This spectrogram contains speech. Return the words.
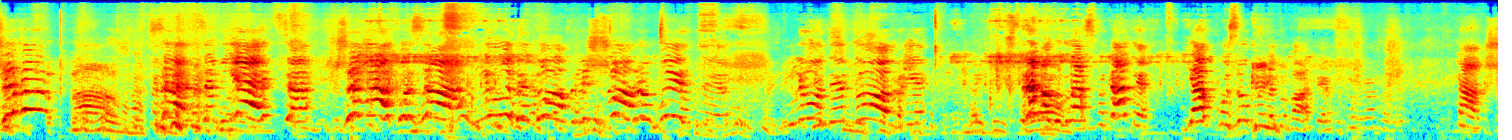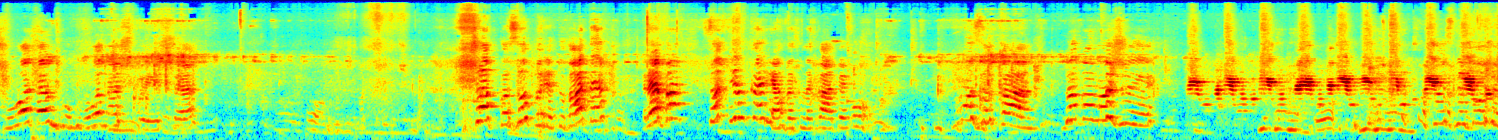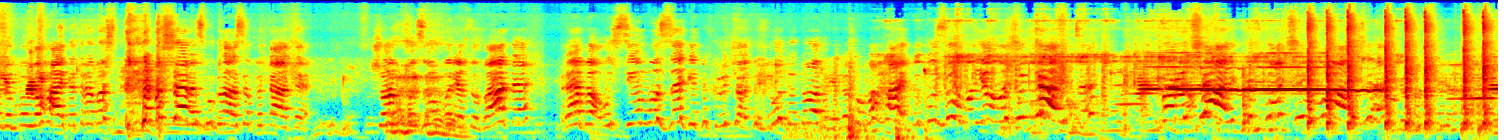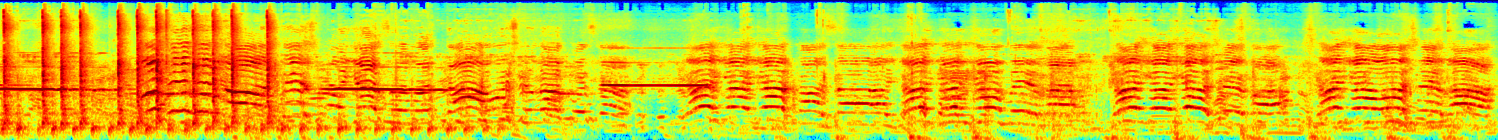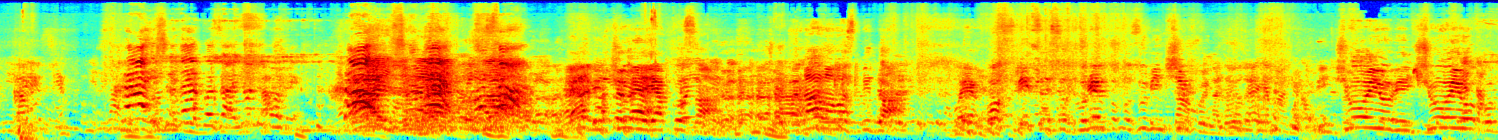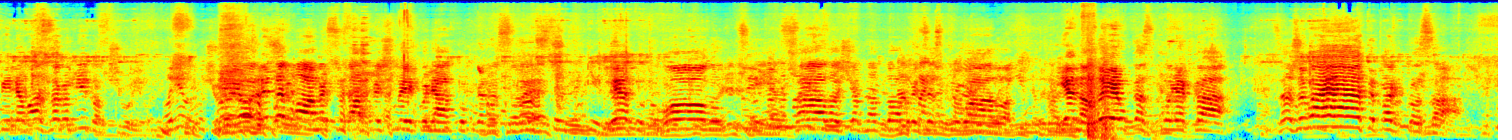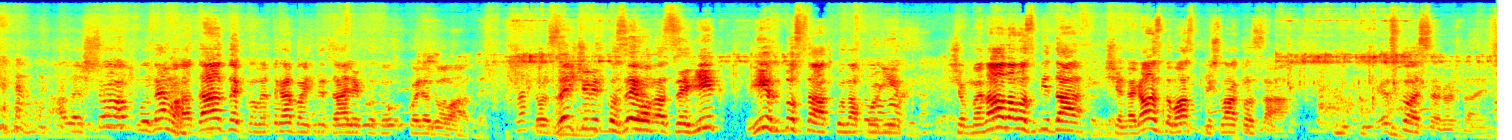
Жива! Серце б'ється! Жива коза! Люди добрі, що робити? Люди добрі! Треба гугла спитати, як козу приготувати. Так, що там гугло наш пише? Щоб козу порятувати, треба сопілкаря викликати. Музикант, допоможи. Щось не дуже допомагайте. Треба, треба ще раз гугла запитати. Щоб козу порятувати, треба усі музики підключати. Люди добрі, допомагайте, козу мою оживляйте. Виручайте, Я від тебе, як коза. Щоб минала вас біда. Бо як Бог світ щось утворив, то козу вінчівкою наділив. Вінчую, вінчую, бо біля вас заробіток чую. Чую, не дарма ми сюди прийшли і колядку принесли. Є тут голубці, є сало, щоб нам добре це співало. Є наливка з буряка. Заживе тепер коза. Але що будемо гадати, коли треба йти далі колядувати? Тож зичу від кози вам на цей рік, ріг достатку на поріг, щоб минала вас біда, ще не раз до вас прийшла коза. Христос се рождає.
